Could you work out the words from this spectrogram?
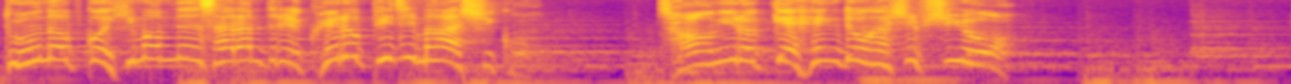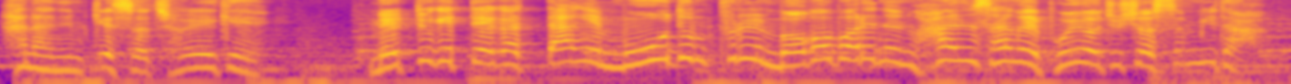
돈 없고 힘 없는 사람들을 괴롭히지 마시고 정의롭게 행동하십시오. 하나님께서 저에게 메뚜기 떼가 땅의 모든 풀을 먹어버리는 환상을 보여주셨습니다.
